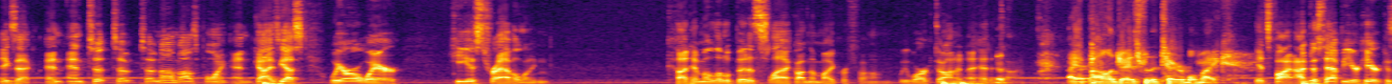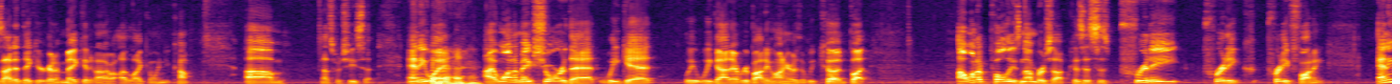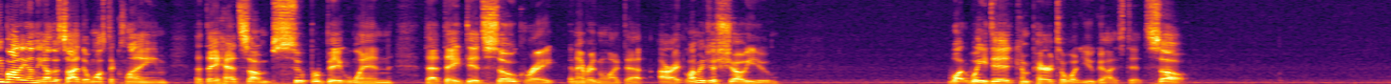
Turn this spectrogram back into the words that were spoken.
Exactly. And and to, to, to Nam Nam's point, and guys, yes, we are aware he is traveling. Cut him a little bit of slack on the microphone. We worked on it ahead of time. I apologize for the terrible mic. It's fine. I'm just happy you're here because I didn't think you were going to make it, and I, I, like it when you come. Um, that's what she said. Anyway, I want to make sure that we get we, we got everybody on here that we could, but I want to pull these numbers up because this is pretty pretty pretty funny. Anybody on the other side that wants to claim that they had some super big win, that they did so great, and everything like that. All right, let me just show you what we did compared to what you guys did. So,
